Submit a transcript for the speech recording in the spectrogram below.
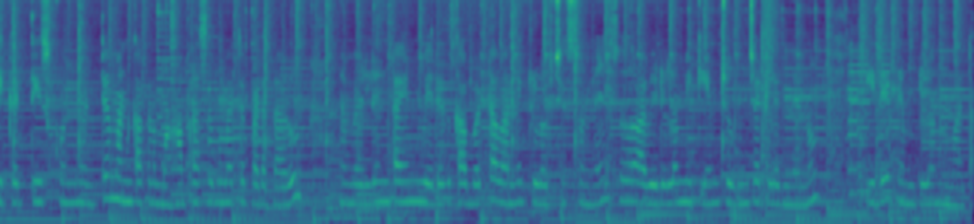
టికెట్ తీసుకుని ఉంటే మనకు అక్కడ మహాప్రసాదం అయితే పెడతారు. మేము వెళ్ళిన టైం వేరేది కాబట్టి అవన్నీ క్లోజ్ చేస్తున్నాయి. సో ఆ వీడియోలో మీకు ఏం చూపించట్లేదు నేను. ఇదే టెంపుల్ అనమాట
